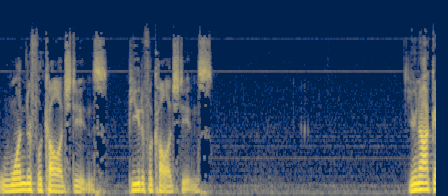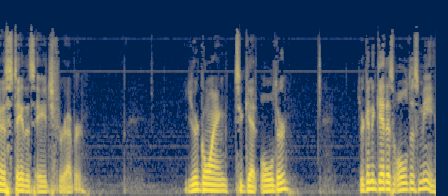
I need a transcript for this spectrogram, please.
wonderful college students, beautiful college students, you're not going to stay this age forever. You're going to get older. You're going to get as old as me.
